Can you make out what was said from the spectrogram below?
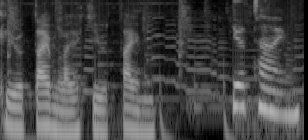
Q time lah ya Q time your time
